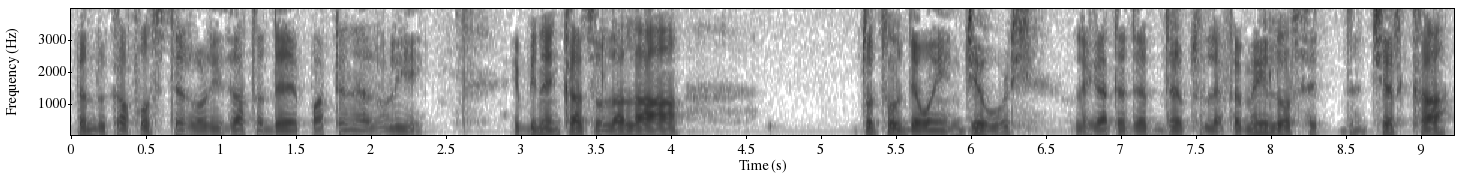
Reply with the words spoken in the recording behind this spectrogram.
pentru că a fost terorizată de partenerul ei. E bine, în cazul ăla, tot felul de ONG-uri legate de drepturile femeilor se cer ca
